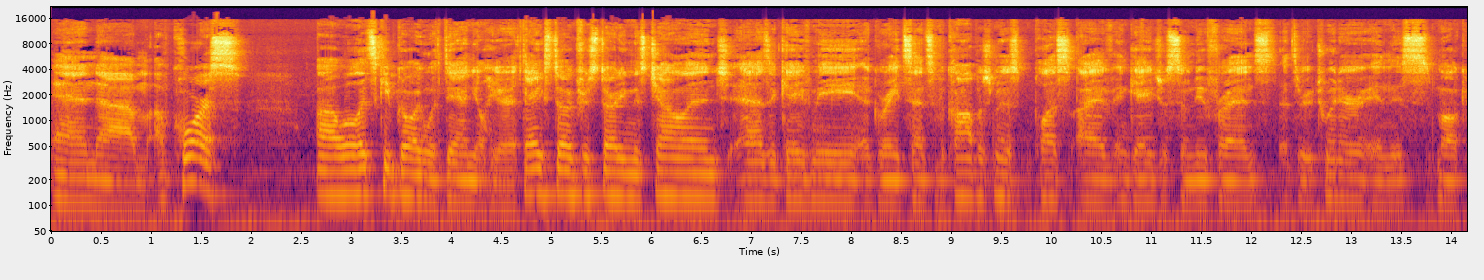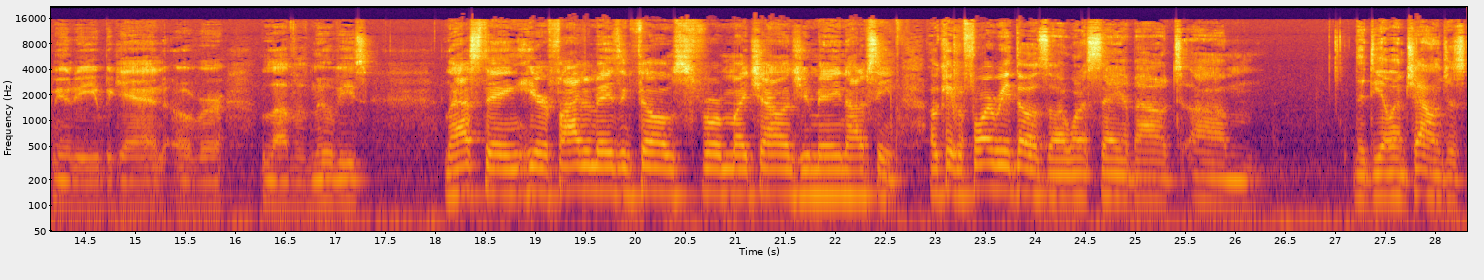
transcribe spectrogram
and um, of course uh, well, let's keep going with Daniel here. Thanks, Doug, for starting this challenge, as it gave me a great sense of accomplishment. Plus, I've engaged with some new friends through Twitter in this small community you began over love of movies. Last thing, here are five amazing films for my challenge you may not have seen. Okay, before I read those, though, I want to say about um, the DLM challenges.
